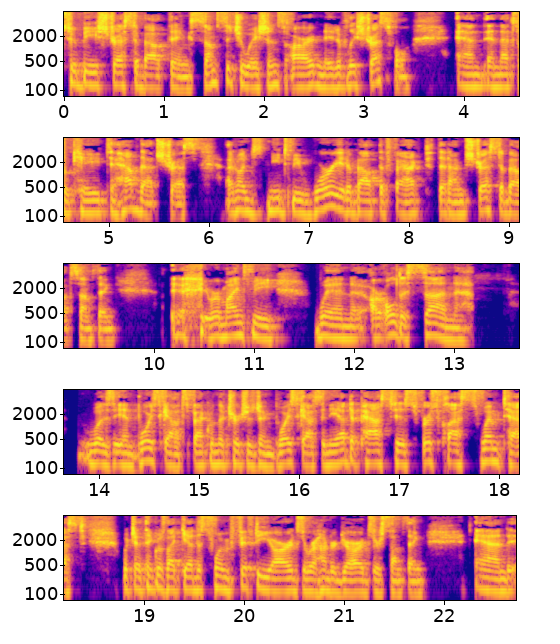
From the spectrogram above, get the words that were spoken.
to be stressed about things. Some situations are natively stressful and, and that's okay to have that stress. I don't need to be worried about the fact that I'm stressed about something. it reminds me when our oldest son was in Boy Scouts back when the church was doing Boy Scouts, and he had to pass his first class swim test, which I think was like he had to swim 50 yards or 100 yards or something. And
